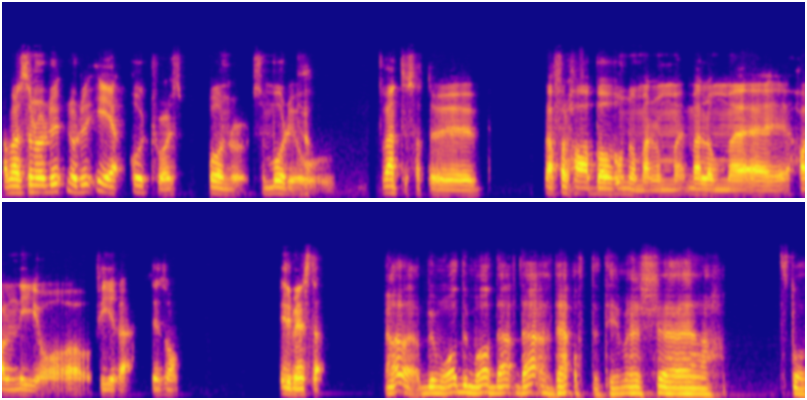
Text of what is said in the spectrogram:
ja, men altså, når, du, når du er Ultras Boner, så må det jo forventes at du i hvert fall har boner mellom, mellom uh, halv ni og fire. Det er sånn. I det minste. Ja, du må, du må. Det, det, det er åtte timers eh, stå,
